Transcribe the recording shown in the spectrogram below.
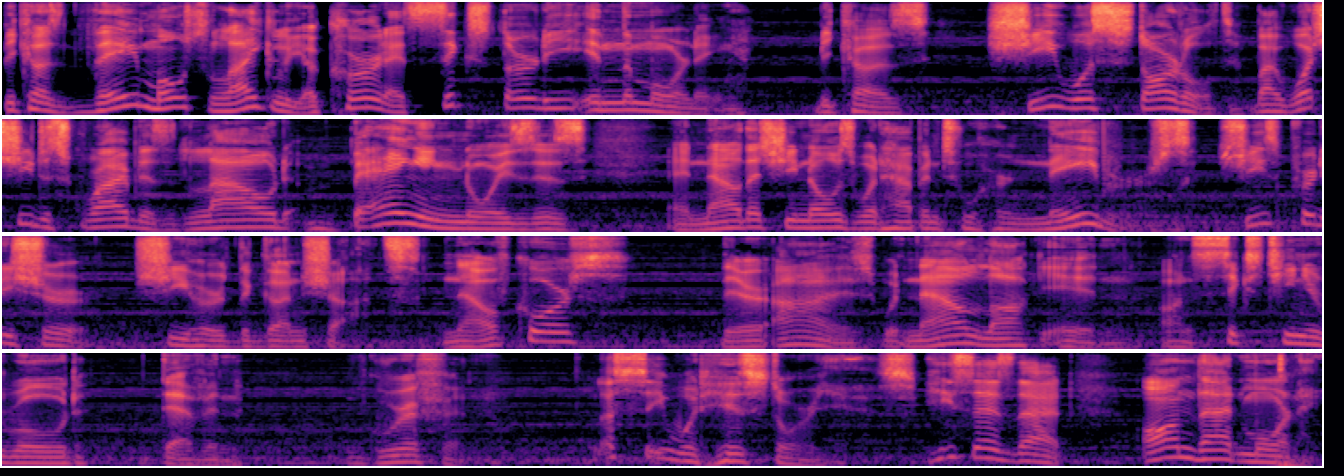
because they most likely occurred at 6:30 in the morning because she was startled by what she described as loud banging noises and now that she knows what happened to her neighbors, she's pretty sure she heard the gunshots. Now, of course, their eyes would now lock in on 16-year-old Devin Griffin. Let's see what his story is. He says that on that morning,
